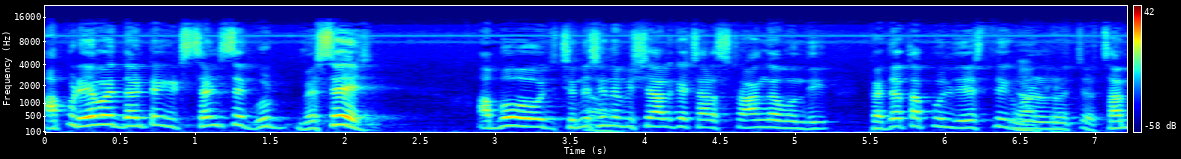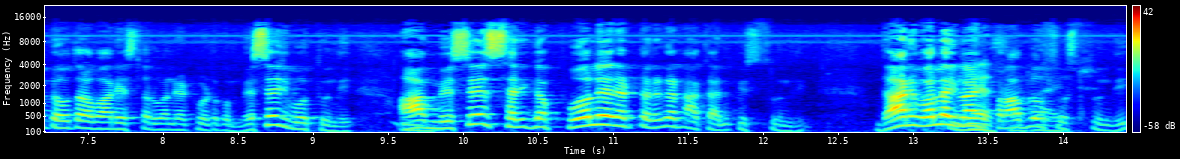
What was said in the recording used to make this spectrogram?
అప్పుడు ఏమైందంటే it sends a good message అబ్బో చిన్న చిన్న విషయాలకే చాలా స్ట్రాంగ్గా ఉంది పెద్ద తప్పులు చేస్తే మనల్ని చంపి అవతల వారేస్తారు అనేటువంటి ఒక మెసేజ్ పోతుంది. ఆ మెసేజ్ సరిగ్గా పోలేనట్టుగా నాకు అనిపిస్తుంది. దానివల్ల ఇలాంటి ప్రాబ్లమ్స్ వస్తుంది.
